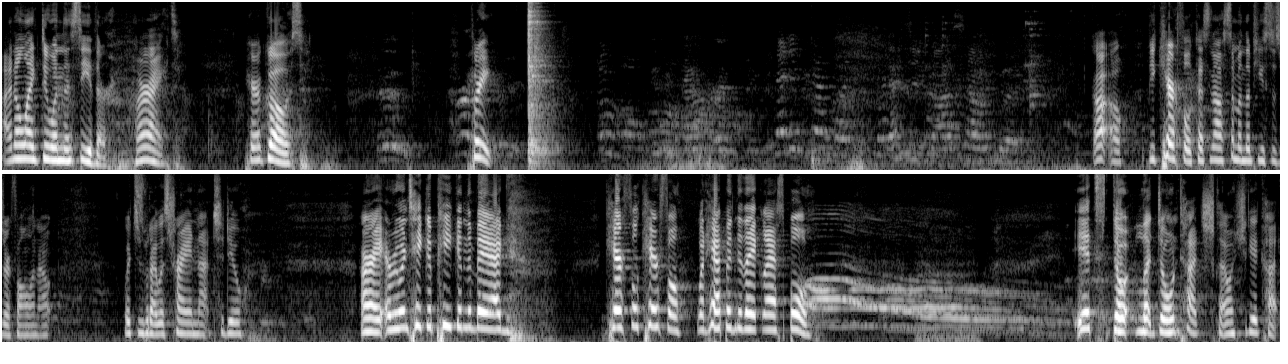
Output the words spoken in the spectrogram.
I don't like doing this either. All right. Here it goes. Three. Uh oh. Be careful because now some of the pieces are falling out. which is what I was trying not to do. All right, everyone take a peek in the bag. Careful, careful. What happened to that glass bowl? It's don't let don't touch. I want you to get cut.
